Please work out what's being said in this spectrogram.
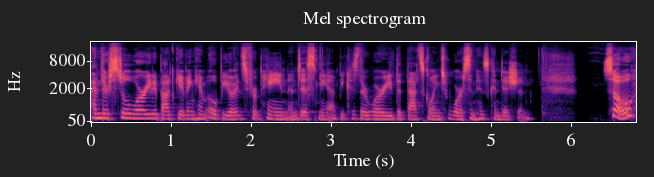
and they're still worried about giving him opioids for pain and dyspnea because they're worried that that's going to worsen his condition. So,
